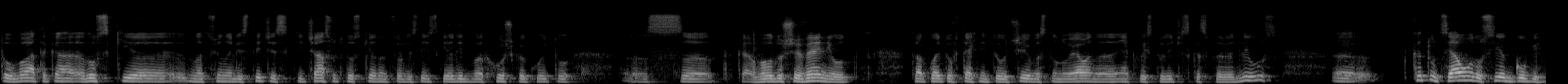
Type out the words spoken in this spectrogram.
това така руския националистически, част от руския националистически елит върхушка, които са така, въодушевени от това, което в техните очи е възстановяване на някаква историческа справедливост, като цяло Русия губи,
